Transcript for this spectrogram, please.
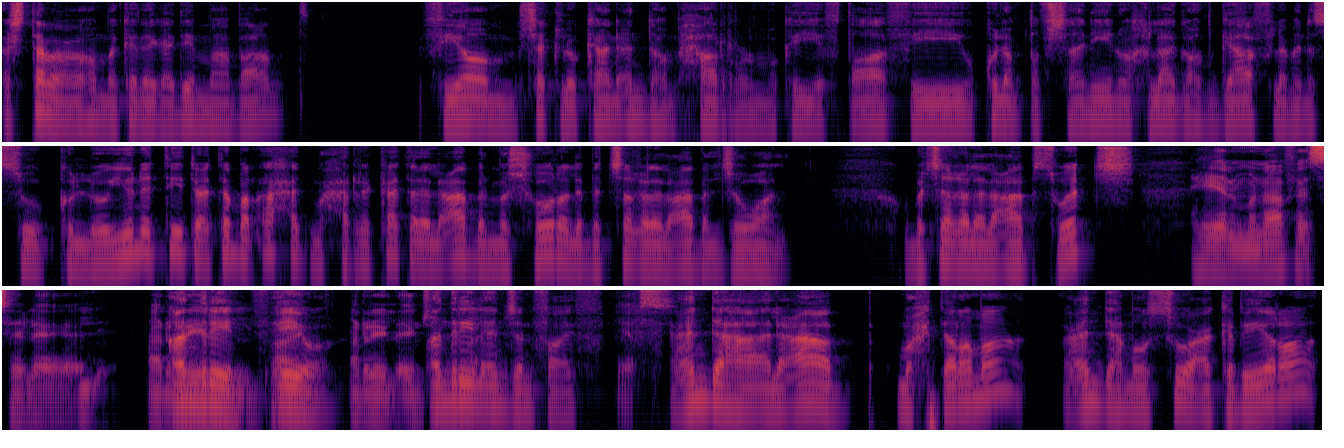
اجتمعوا هم كذا قاعدين مع بعض في يوم شكله كان عندهم حر والمكيف طافي وكلهم طفشانين وأخلاقهم قافلة من السوق. كله Unity تعتبر أحد محركات الألعاب المشهورة اللي بتشغل ألعاب الجوال. وبتشغل ألعاب Switch هي المنافسة ل. Unreal Engine Unreal Engine 5 yes عندها ألعاب محترمة عندها موسوعة كبيرة.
